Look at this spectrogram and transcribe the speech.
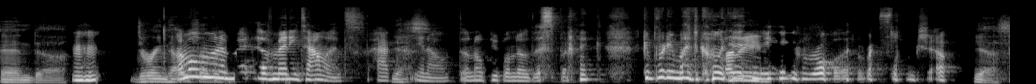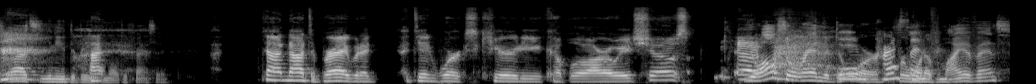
And, uh, Mhm. during that, I'm a woman of, of many talents. Act, Yes. You know, don't know if people know this, but I could pretty much go in I any role at a wrestling show. yes, well, that's, you need to be I- multifaceted. Not not to brag, but I, I did work security a couple of ROH shows. You also ran the door for one of my events,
